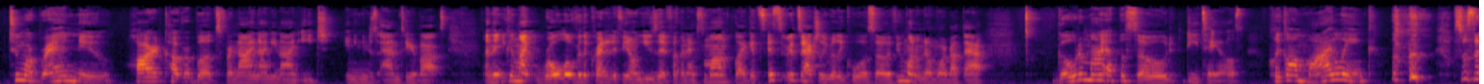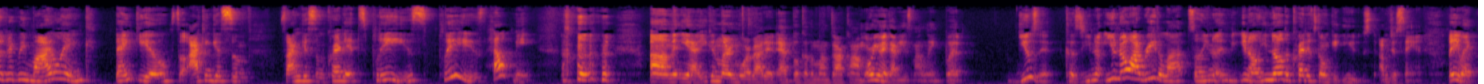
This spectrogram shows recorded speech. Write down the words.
two more brand new hardcover books for nine ninety nine each, and you can just add them to your box. And then you can like roll over the credit if you don't use it for the next month. Like it's it's it's actually really cool. So if you want to know more about that, go to my episode details, click on my link, specifically my link. Thank you. So I can get some so I can get some credits. Please, please help me. um, and yeah, you can learn more about it at bookofthemonth.com or you ain't gotta use my link, but use it because you know you know I read a lot, so you know you know you know the credits gonna get used. I'm just saying. But anyway,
